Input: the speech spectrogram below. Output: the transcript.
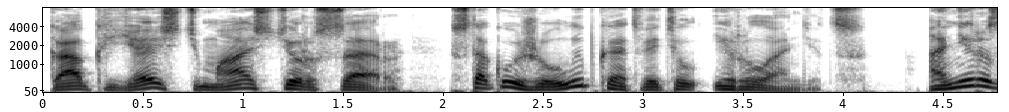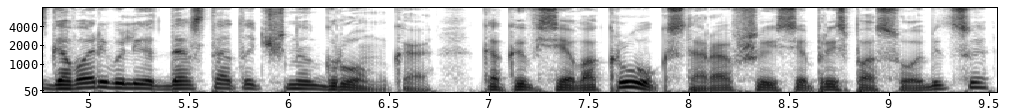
«Как есть мастер, сэр!» — с такой же улыбкой ответил ирландец. Они разговаривали достаточно громко, как и все вокруг, старавшиеся приспособиться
